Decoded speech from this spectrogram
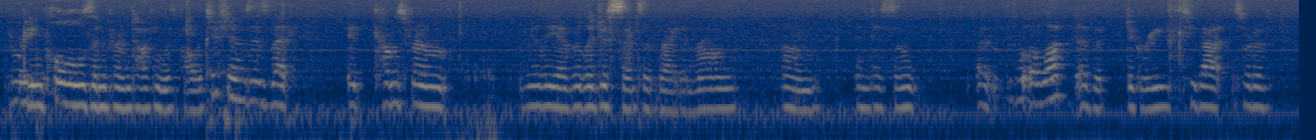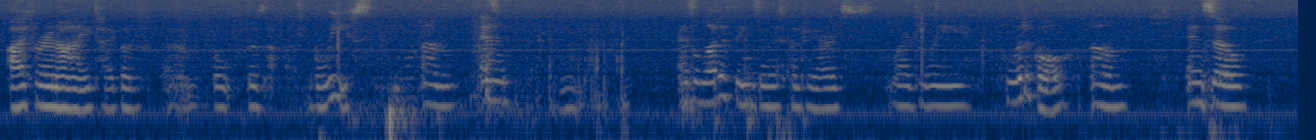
from reading polls and from talking with politicians is that it comes from really a religious sense of right and wrong, um, and to some a, a lot of a degree to that sort of eye for an eye type of um, those beliefs, um, and as a lot of things in this country are, it's largely political, um, and so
